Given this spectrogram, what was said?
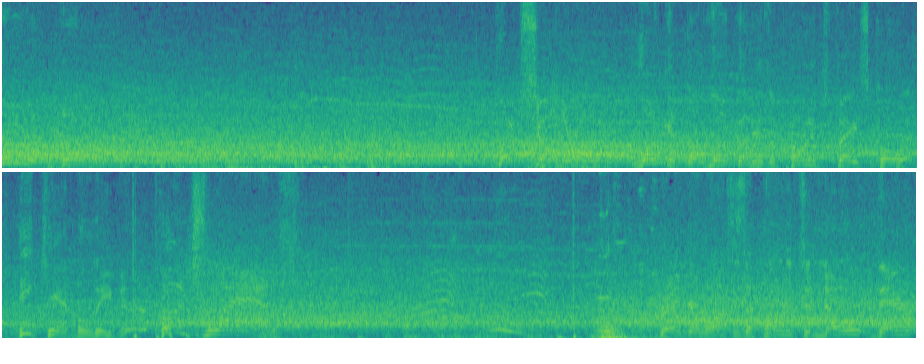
brutal blow. Quick shoulder up. Look at the look on his opponent's face, Cole. He can't believe it. Punch lands. Breakker wants his opponent to know they're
